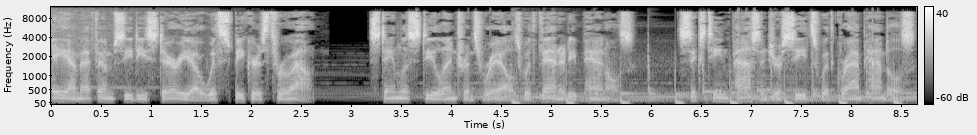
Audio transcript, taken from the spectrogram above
AM FM CD stereo with speakers throughout. Stainless steel entrance rails with vanity panels. 16 passenger seats with grab handles,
